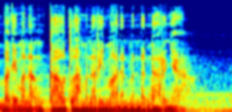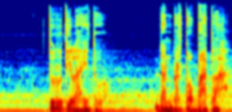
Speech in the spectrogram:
bagaimana engkau telah menerima dan mendengarnya. Turutilah itu dan bertobatlah.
